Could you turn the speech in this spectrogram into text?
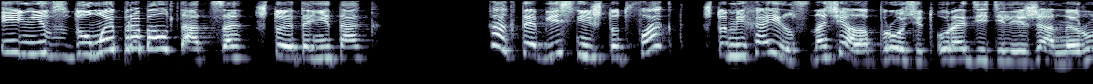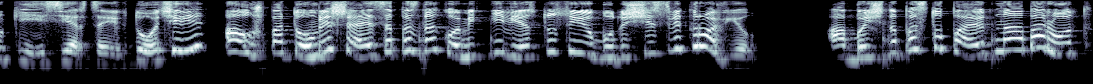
И не вздумай проболтаться, что это не так. Как ты объяснишь тот факт, что Михаил сначала просит у родителей Жанны руки и сердца их дочери, а уж потом решается познакомить невесту с ее будущей свекровью? Обычно поступают наоборот,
